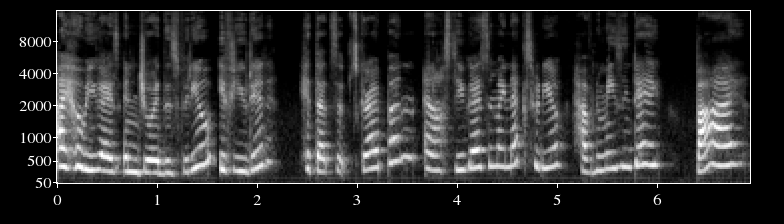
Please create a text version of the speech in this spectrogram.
I hope you guys enjoyed this video. If you did, hit that subscribe button and I'll see you guys in my next video. Have an amazing day. Bye!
